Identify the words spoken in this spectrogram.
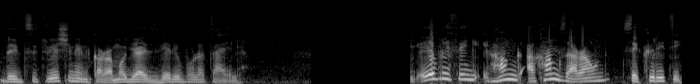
The situation in Karamoja is very volatile. Everything hung, hangs around security.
